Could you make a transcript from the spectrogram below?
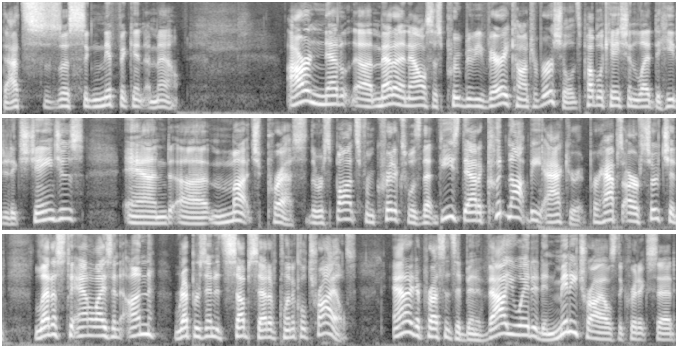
That's a significant amount. Our uh, meta analysis proved to be very controversial. Its publication led to heated exchanges and uh, much press. The response from critics was that these data could not be accurate. Perhaps our search had led us to analyze an unrepresented subset of clinical trials. Antidepressants had been evaluated in many trials, the critics said,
